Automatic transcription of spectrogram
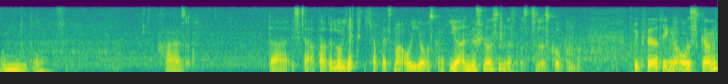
Wunderschön. Also. Da ist der Apparillo jetzt. Ich habe jetzt mal Audioausgang hier angeschlossen, das Oszilloskop am rückwärtigen Ausgang.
